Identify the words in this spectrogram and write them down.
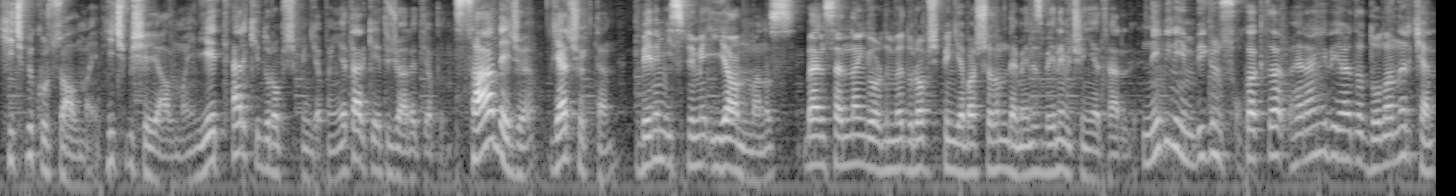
Hiçbir kursu almayın, hiçbir şeyi almayın. Yeter ki dropshipping yapın, yeter ki e-ticaret yapın. Sadece gerçekten benim ismimi iyi anmanız, ben senden gördüm ve dropshipping'e başladım demeniz benim için yeterli. Ne bileyim bir gün sokakta herhangi bir yerde dolanırken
